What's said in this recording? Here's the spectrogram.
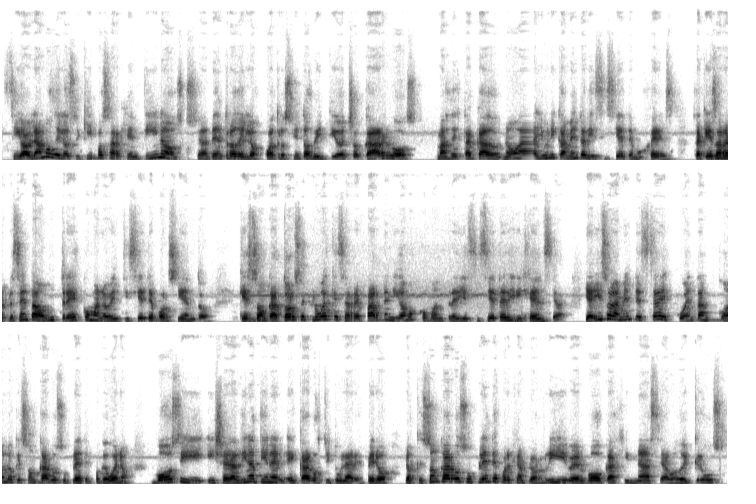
Si hablamos de los equipos argentinos, o sea, dentro de los 428 cargos más destacados, ¿no? Hay únicamente 17 mujeres. O sea que eso representa un 3,97% que son 14 clubes que se reparten, digamos, como entre 17 dirigencias. Y ahí solamente 6 cuentan con lo que son cargos suplentes, porque bueno, vos y, Geraldina tienen eh, cargos titulares, pero los que son cargos suplentes, por ejemplo, River, Boca, Gimnasia, Godoy Cruz,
